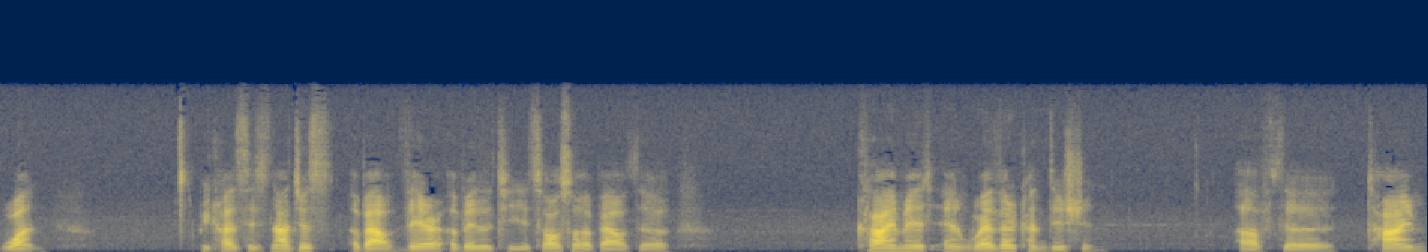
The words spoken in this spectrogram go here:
one because it's not just about their ability, it's also about the climate and weather condition of the time,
